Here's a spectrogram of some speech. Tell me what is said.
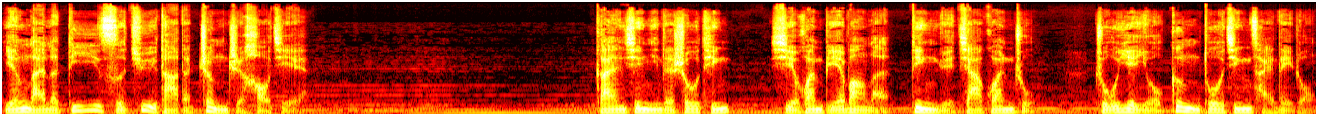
迎来了第一次巨大的政治浩劫。感谢您的收听，喜欢别忘了订阅加关注，主页有更多精彩内容。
